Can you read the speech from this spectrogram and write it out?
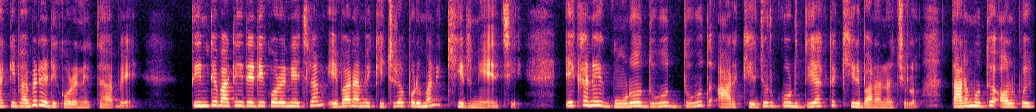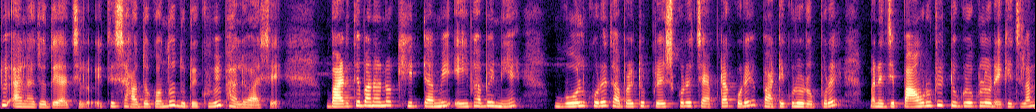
একইভাবে রেডি করে নিতে হবে। তিনটে বাটি রেডি করে নিয়েছিলাম। এবার আমি কিছুটা পরিমাণ ক্ষীর নিয়েছি। এখানে গুঁড়ো, দুধ দুধ আর খেজুর গুড় দিয়ে একটা ক্ষীর বানানো ছিল। তার মধ্যে অল্প একটু এলাচও দেওয়া ছিল। এতে স্বাদ গন্ধ দুটোই খুবই ভালো আসে। বাড়িতে বানানো ক্ষীরটা আমি এইভাবে নিয়ে গোল করে তারপর একটু প্রেস করে চ্যাপটা করে বাটিগুলোর ওপরে মানে যে পাউরুটির টুকরোগুলো রেখেছিলাম,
